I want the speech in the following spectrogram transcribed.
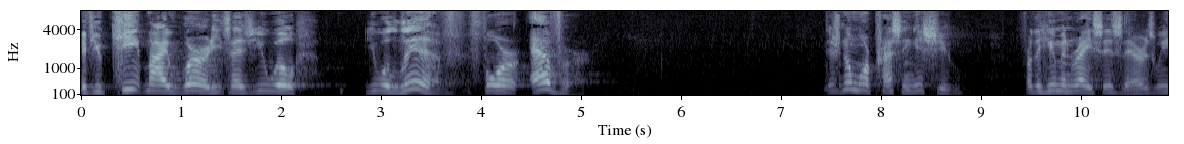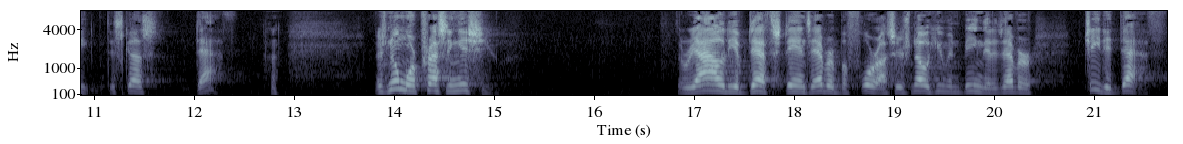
if you keep my word, he says, you will, you will live forever. There's no more pressing issue for the human race, is there, as we discuss death? There's no more pressing issue. The reality of death stands ever before us. There's no human being that has ever cheated death.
